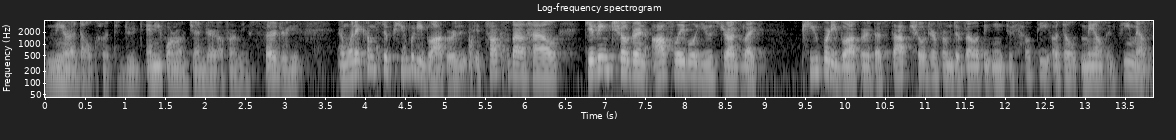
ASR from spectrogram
near adulthood to do any form of gender affirming surgeries. And when it comes to puberty blockers, it, it talks about how giving children off label use drugs like puberty blockers that stop children from developing into healthy adult males and females.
